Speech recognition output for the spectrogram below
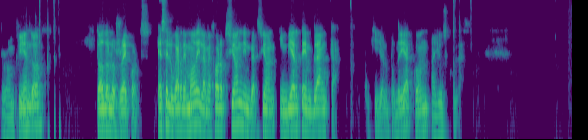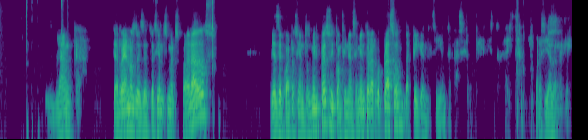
rompiendo todos los récords. Es el lugar de moda y la mejor opción de inversión. Invierte en blanca. Aquí yo lo pondría con mayúsculas. Blanca. Terrenos desde 300 metros cuadrados, desde 400 mil pesos y con financiamiento a largo plazo. Da clic en el siguiente enlace. Ok, listo. Ahí está. Ahora sí ya lo arreglé.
